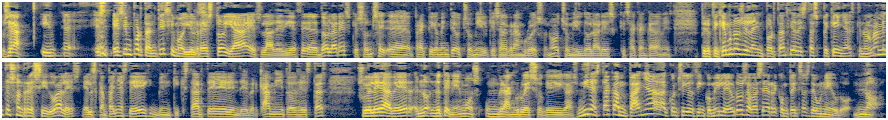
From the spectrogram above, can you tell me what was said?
O sea, eh, es, importantísimo y el resto ya es la de 10 eh, dólares, que son eh, prácticamente 8.000, que es el gran grueso, ¿no? 8.000 dólares que sacan cada mes. Pero fijémonos en la importancia de estas pequeñas, que normalmente son residuales, en las campañas de Kickstarter, de Berkami, todas estas, suele haber, no, no tenemos un gran grueso que digas, mira, esta campaña ha conseguido 5.000 euros a base de recompensas de un euro. No,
